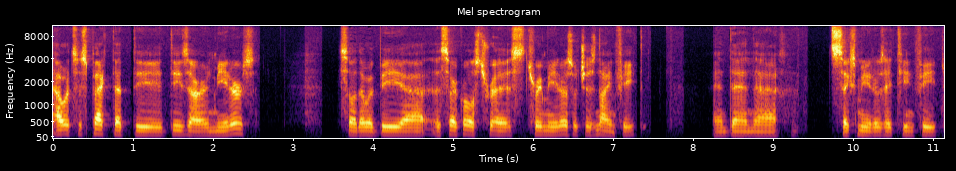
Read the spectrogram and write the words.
I would suspect that the these are in meters. So there would be uh, a circle is three, is three, meters, which is nine feet, and then uh, six meters, 18 feet,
